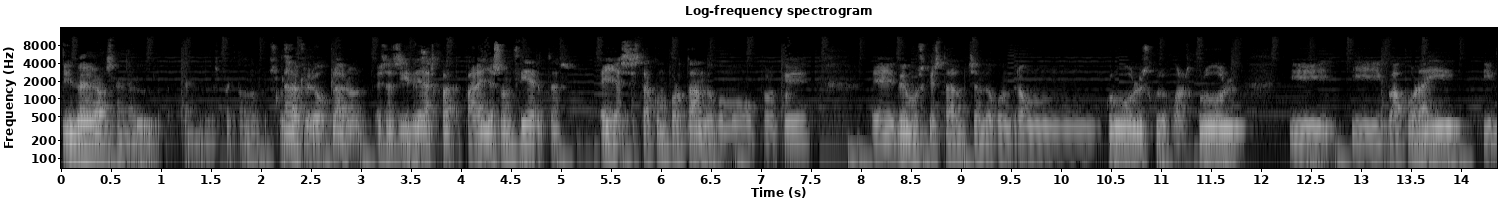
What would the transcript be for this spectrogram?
ideas en el, en el espectador. Eso Claro, que- pero claro, esas ideas para ella son ciertas, ella se está comportando como porque eh, vemos que está luchando contra un Skrull- bueno, Skrull, y, y va por ahí y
